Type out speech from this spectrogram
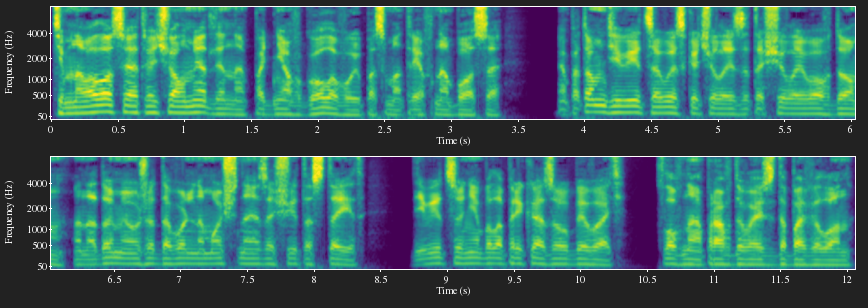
Темноволосый отвечал медленно, подняв голову и посмотрев на босса. А потом девица выскочила и затащила его в дом, а на доме уже довольно мощная защита стоит. Девицу не было приказа убивать, словно оправдываясь, добавил он.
